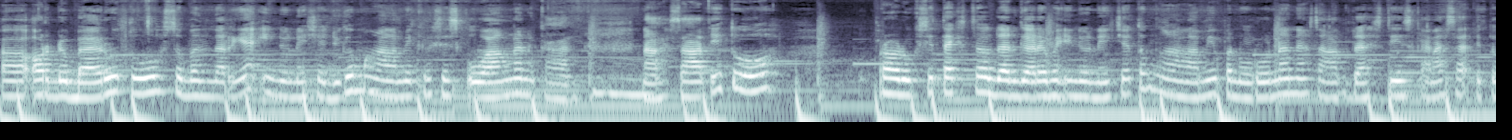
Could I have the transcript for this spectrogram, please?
eh, Orde Baru tuh sebenarnya Indonesia juga mengalami krisis keuangan kan. Nah, saat itu produksi tekstil dan garmen Indonesia tuh mengalami penurunan yang sangat drastis karena saat itu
